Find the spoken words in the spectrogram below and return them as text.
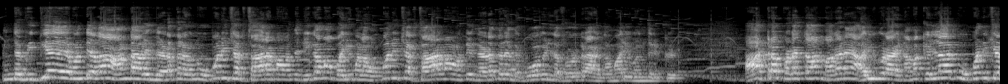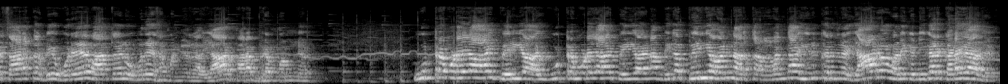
இந்த வித்யை வந்து தான் ஆண்டாள் இந்த இடத்துல வந்து உபனிஷத் சாரமா வந்து நிகம பரிமளம் உபனிஷத் சாரமா வந்து இந்த இடத்துல இந்த கோவில்ல சொல்றாங்க இந்த மாதிரி வந்திருக்கு. ஆற்றப்படைத்தான் மகனே அறிவுராய். நமக்கு எல்லாருக்கும் உபனிஷத் சாரத்தை அப்படியே ஒரே வார்த்தையில உபதேசம் பண்ணிடுறார் யார்? பரபிரம்மம்னு. ஊற்றமுடையாய் பெரியாய் ஊற்றமுடையாய் பெரியாய்னா மிக பெரியவன் அர்த்தம். அவன் தான் இருக்கிறதுல யாரும் அவனுக்கு நிகர் கிடையாது.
